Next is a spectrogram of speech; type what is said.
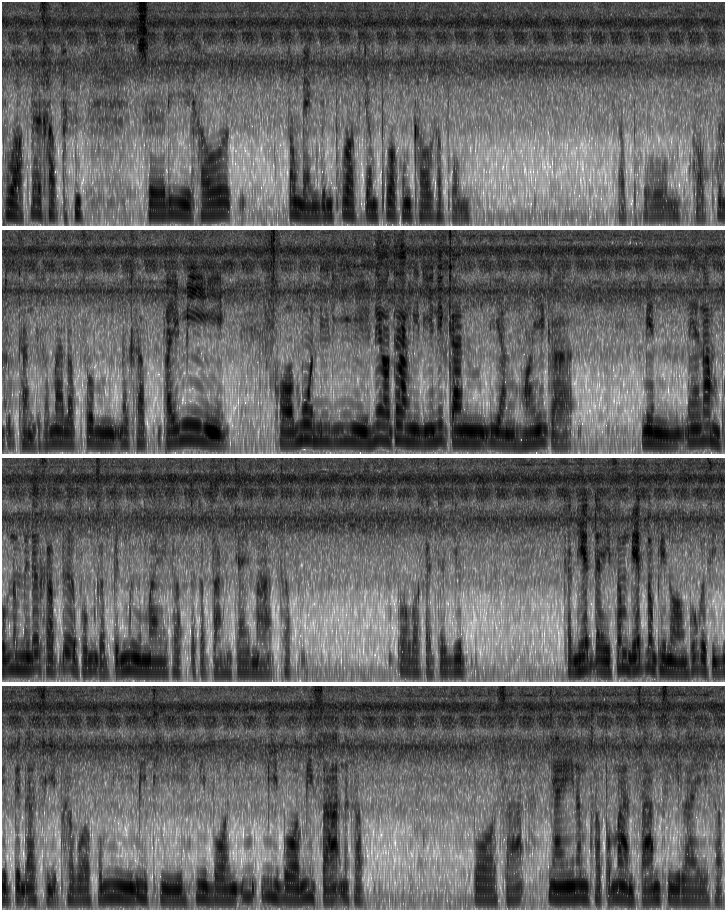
พวกเด้อครับ เชอรี่เขาต้องแบ่งเป็นพวกจำพวกของเขาครับผม ครับผมขอบคุณทุกท่านที่เข้ามารับชมนะครับไผมีข้อมูลดีๆแนวทางดีๆในการเลี้ยงหอยกับเมนแนะนำผมนำเด้อครับเด้อผมกับเป็นมือใหม่ครับแต่ก็ตั้งใจมากครับเพราะว่าก็จะยึด คันเฮ็ดใดสำเร็จน้องพี่น้องผมก็สิยึดเป็นอาชีพครับว่าผมมีมีทีมีบอมีบอมีสะนะครับบอสะใหญ่น้ำครับประมาณสามสี่ไร่ครับ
